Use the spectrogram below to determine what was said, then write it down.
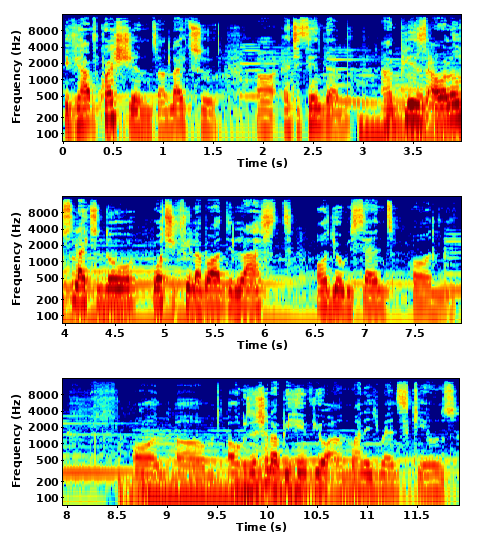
if you have questions, I'd like to uh, entertain them. And please, I would also like to know what you feel about the last audio we sent on on um, organizational behavior and management skills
